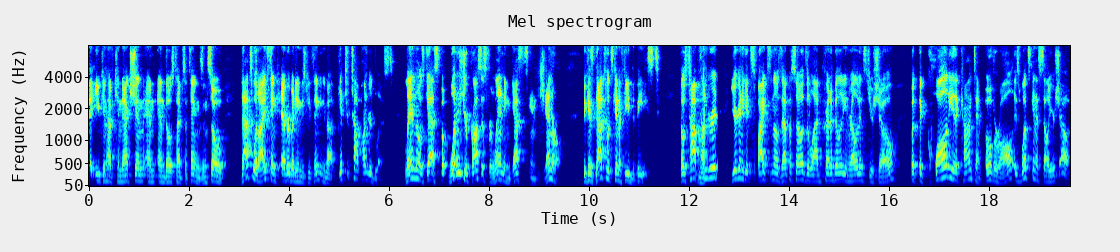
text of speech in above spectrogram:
that you can have connection and and those types of things. And so that's what I think everybody needs to be thinking about. Get your top 100 list, land those guests, but what is your process for landing guests in general? because that's what's going to feed the beast. Those top yep. 100, you're going to get spikes in those episodes that'll add credibility and relevance to your show. But the quality of the content overall is what's going to sell your show.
